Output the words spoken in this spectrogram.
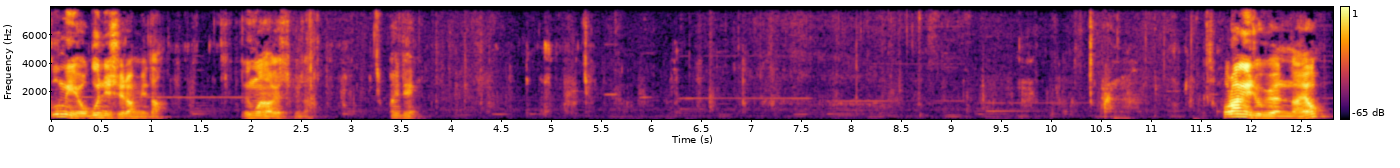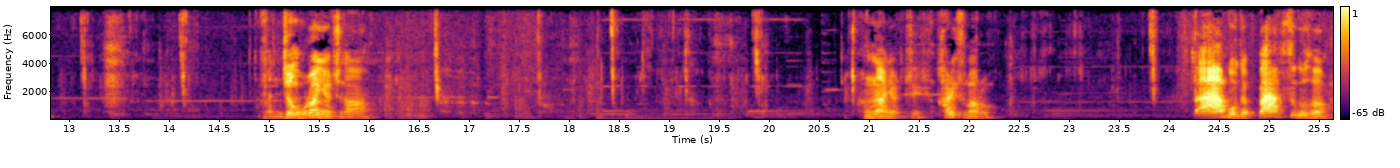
꿈이 여군이시랍니다. 응원하겠습니다. 화이팅. 호랑이 조교였나요? 완전 호랑이였지 나. 장난 아니었지 카리스마로. 딱 모두 빡 쓰고서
